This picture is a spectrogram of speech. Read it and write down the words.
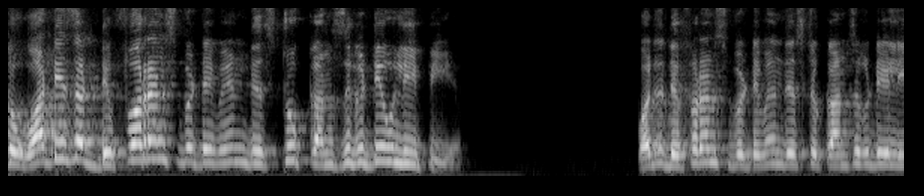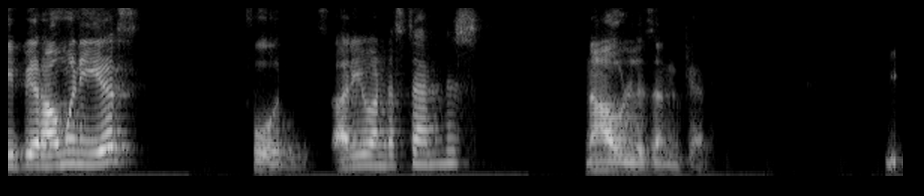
So what is the difference between these two consecutive leap year? What is the difference between these two consecutive leap year? How many years? 4 years. Are you understand this? Now listen carefully.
